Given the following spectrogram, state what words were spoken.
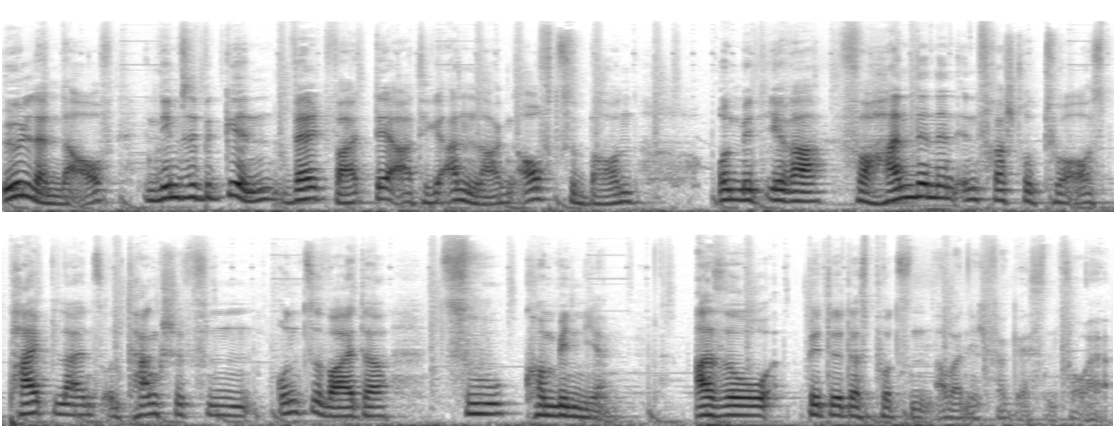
Ölländer auf, indem sie beginnen, weltweit derartige Anlagen aufzubauen und mit ihrer vorhandenen Infrastruktur aus Pipelines und Tankschiffen und so zu kombinieren. Also bitte das Putzen aber nicht vergessen vorher.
